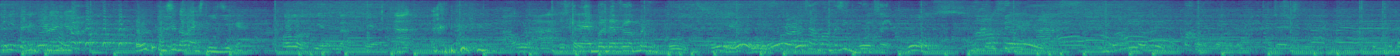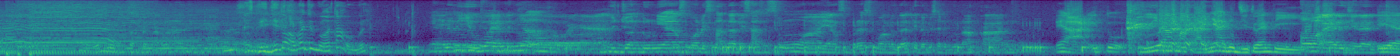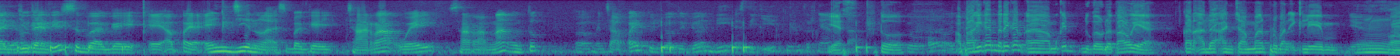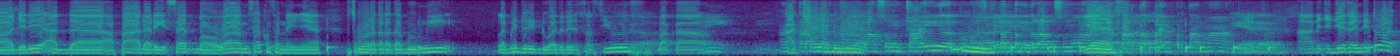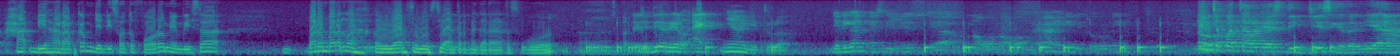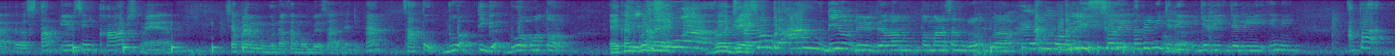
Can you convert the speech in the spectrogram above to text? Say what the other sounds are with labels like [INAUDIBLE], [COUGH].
Ini tadi gue nanya, lu pasti tahu SDG kan? Oh iya enggak iya. Nah, tahu lah. Sustainable Development Goals. Iya, iya. Goals apa apa sih goals ya? Goals. Maaf ya lu. Maaf ya lu. Pak. Belum lagi. SDG itu apa juga gak tahu gue. Yang itu dari tujuan UN dunia itu. apa pokoknya. Tujuan dunia yang semua distandarisasi semua, yang sebenarnya semua negara tidak bisa digunakan. Ya itu, iya makanya ada G20. Oh makanya di G20. Iya, Oke. G20 sebagai eh apa ya engine lah, sebagai cara, way, sarana untuk eh, mencapai tujuan-tujuan di SDG itu ternyata. Yes, betul. Tuh, oh, Apalagi kan tadi kan eh, mungkin juga udah tahu ya, kan ada ancaman perubahan iklim. Iya. Oh, jadi ada apa ada riset bahwa misal kalau seandainya suhu rata-rata bumi lebih dari 2 derajat Celcius Iya. bakal Naik. Kacau Antar lah kita dunia. Langsung cair terus kita tenggelam semua. Yes. Jakarta paling pertama. Iya. Ah, di G20 itu ha- diharapkan menjadi suatu forum yang bisa bareng-bareng lah keluar solusi antar negara tersebut. Ah, seperti itu. Jadi real act-nya gitu loh. Jadi kan SDGs ya ngawang-ngawangnya ini diturunin. Yang cepat cara SDGs gitu. Ya stop using cars man. Siapa yang menggunakan mobil saat ini? Hah? Satu, dua, tiga, dua motor. Ya kan kita gue naik semua, Gojek. Kita semua berandil di dalam pemanasan global. Nah, tapi sorry, tapi ini jadi jadi jadi ini apa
